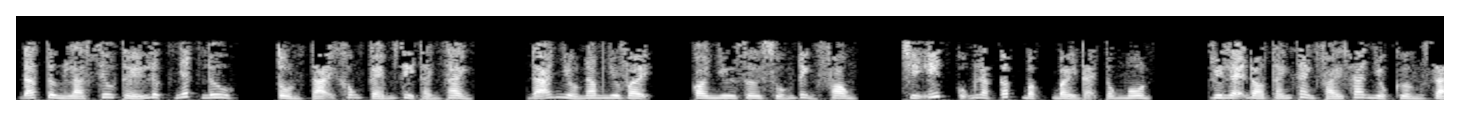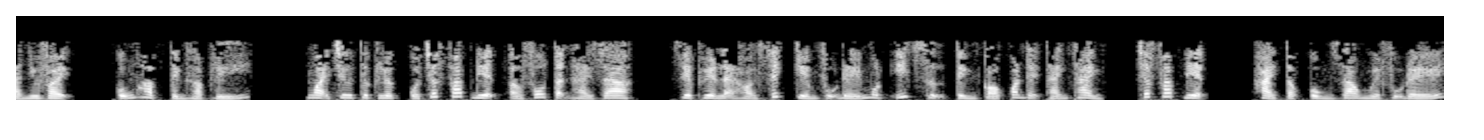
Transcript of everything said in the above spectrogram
đã từng là siêu thế lực nhất lưu, tồn tại không kém gì Thánh Thành. Đã nhiều năm như vậy, coi như rơi xuống đỉnh phong, chí ít cũng là cấp bậc 7 đại tông môn. Vì lẽ đó Thánh Thành phái ra nhiều cường giả như vậy, cũng hợp tình hợp lý. Ngoại trừ thực lực của chấp pháp điện ở vô tận hải ra, Diệp Huyền lại hỏi Xích Kiếm Vũ Đế một ít sự tình có quan hệ Thánh Thành, chấp pháp điện, hải tộc cùng giao Nguyệt Vũ Đế.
